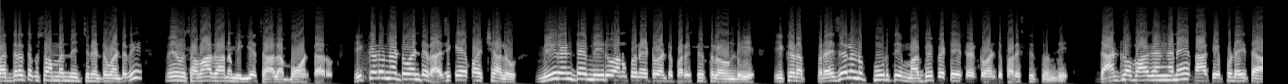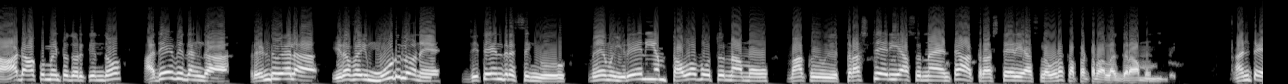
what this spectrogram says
భద్రతకు సంబంధించినటువంటిది మేము సమాధానం ఇయ్యచాలము అంటారు. ఇక్కడ ఉన్నటువంటి రాజకీయ పక్షాలు మీరంటే మీరు అనుకునేటువంటి పరిస్థితిలో ఉండి ఇక్కడ ప్రజలను పూర్తి మభ్యపెట్టేటటువంటి పరిస్థితి ఉంది. దాంట్లో భాగంగానే నాకు ఎప్పుడైతే ఆ డాక్యుమెంట్ దొరికిందో అదే విధంగా రెండు వేల ఇరవై మూడులోనే జితేంద్ర సింగ్ మేము యురేనియం తవ్వబోతున్నాము మాకు ట్రస్ట్ ఏరియాస్ ఉన్నాయంటే ఆ ట్రస్ట్ ఏరియాస్లో కూడా కపట్రాల గ్రామం ఉంది. అంటే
